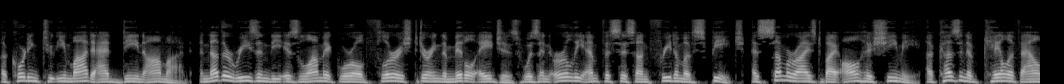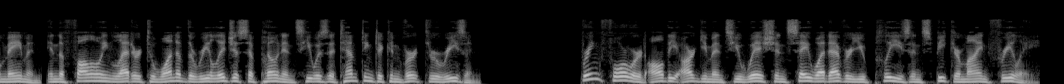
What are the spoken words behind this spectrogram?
According to Imad ad-Din Ahmad, another reason the Islamic world flourished during the Middle Ages was an early emphasis on freedom of speech, as summarized by al-Hashimi, a cousin of Caliph al-Ma'mun, in the following letter to one of the religious opponents he was attempting to convert through reason. Bring forward all the arguments you wish and say whatever you please and speak your mind freely.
